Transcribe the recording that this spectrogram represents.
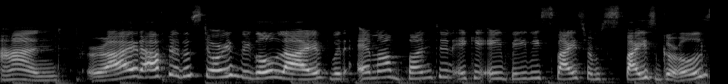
And right after the stories, we go live with Emma Bunton, aka Baby Spice from Spice Girls.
